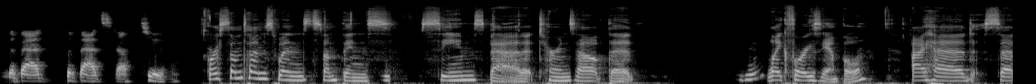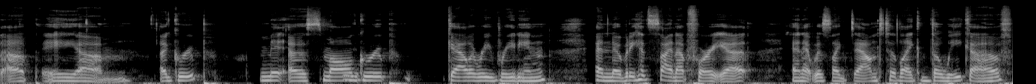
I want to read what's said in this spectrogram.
through the bad the bad stuff too. Or sometimes when something seems bad, it turns out that, Mhm. like for example, I had set up a um, a group, a small group gallery reading, and nobody had signed up for it yet, and it was like down to like the week of,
